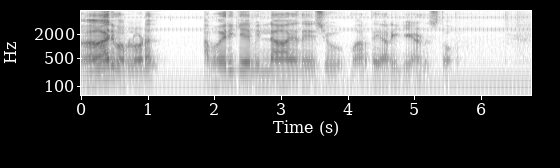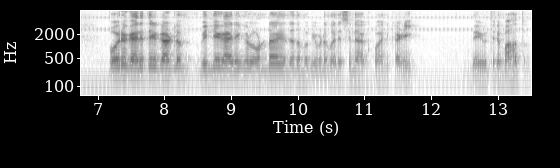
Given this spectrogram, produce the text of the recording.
ആരും അവളോട് അപഹരിക്കുകയുമില്ല എന്ന് യേശു മാർത്തയെ അറിയിക്കുകയാണ് സ്തോത്രം. ഇപ്പോൾ ഓരോ കാര്യത്തിനെക്കാട്ടിലും വലിയ കാര്യങ്ങളുണ്ട് എന്ന് നമുക്കിവിടെ മനസ്സിലാക്കുവാൻ കഴിയും. ദൈവത്തിന് മഹത്വം.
